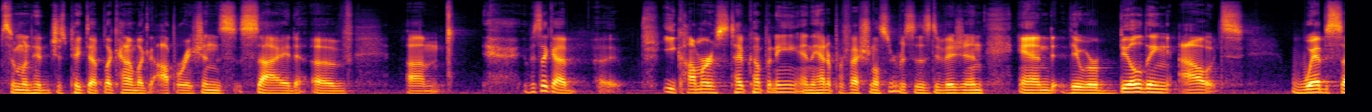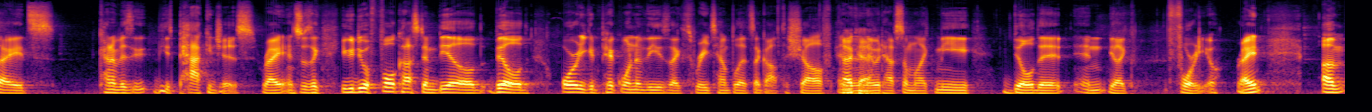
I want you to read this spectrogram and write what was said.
someone had just picked up like kind of like the operations side of, um, it was like a, a e-commerce type company, and they had a professional services division, and they were building out websites kind of as these packages, right? And so it's like you could do a full custom build, build, or you could pick one of these like three templates like off the shelf, and Okay. then they would have someone like me build it and be like for you, right? Um,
